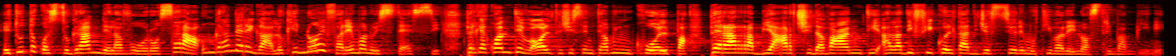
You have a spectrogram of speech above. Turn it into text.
e tutto questo grande lavoro sarà un grande regalo che noi faremo a noi stessi, perché quante volte ci sentiamo in colpa per arrabbiarci davanti alla difficoltà di gestione emotiva dei nostri bambini.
